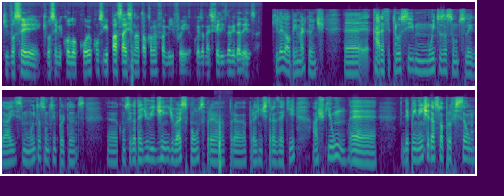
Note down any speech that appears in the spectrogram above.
que você que você me colocou, eu consegui passar esse Natal com a minha família, foi a coisa mais feliz da vida dele, sabe? Que legal, bem marcante. É, cara, você trouxe muitos assuntos legais, muitos assuntos importantes. É, consigo até dividir em diversos pontos para a gente trazer aqui. Acho que um é, independente da sua profissão,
